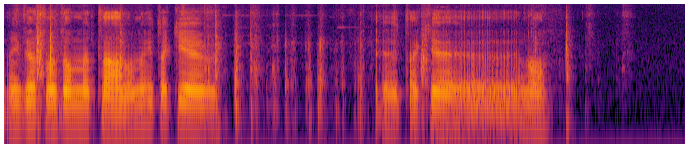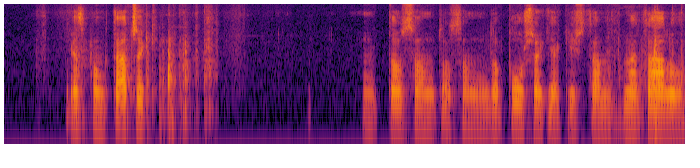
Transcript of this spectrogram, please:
No i wiertło do metalu. No i takie takie no jest punktaczek. To są, to są do puszek jakieś tam w metalu,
